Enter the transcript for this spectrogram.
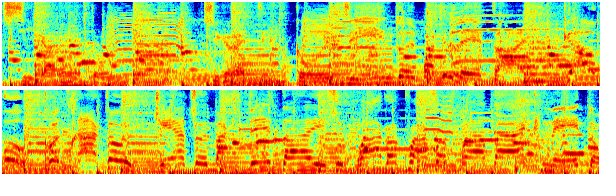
Cigaretter Cigaretten går i din tøj bagatelløj Gavgo, kontrakter Kjærtøj, magt det dig Så brakker kvasser fra dig. Knætter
